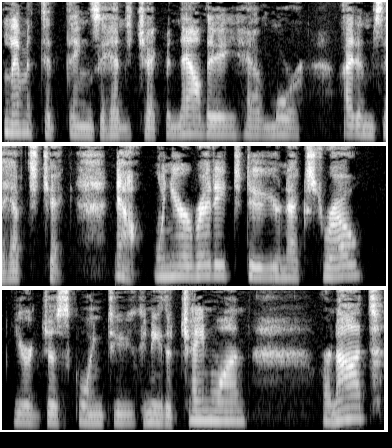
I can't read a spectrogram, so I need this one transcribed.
limited things they had to check, but now they have more items they have to check. Now, when you're ready to do your next row, you're just going to, you can either chain one or not,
